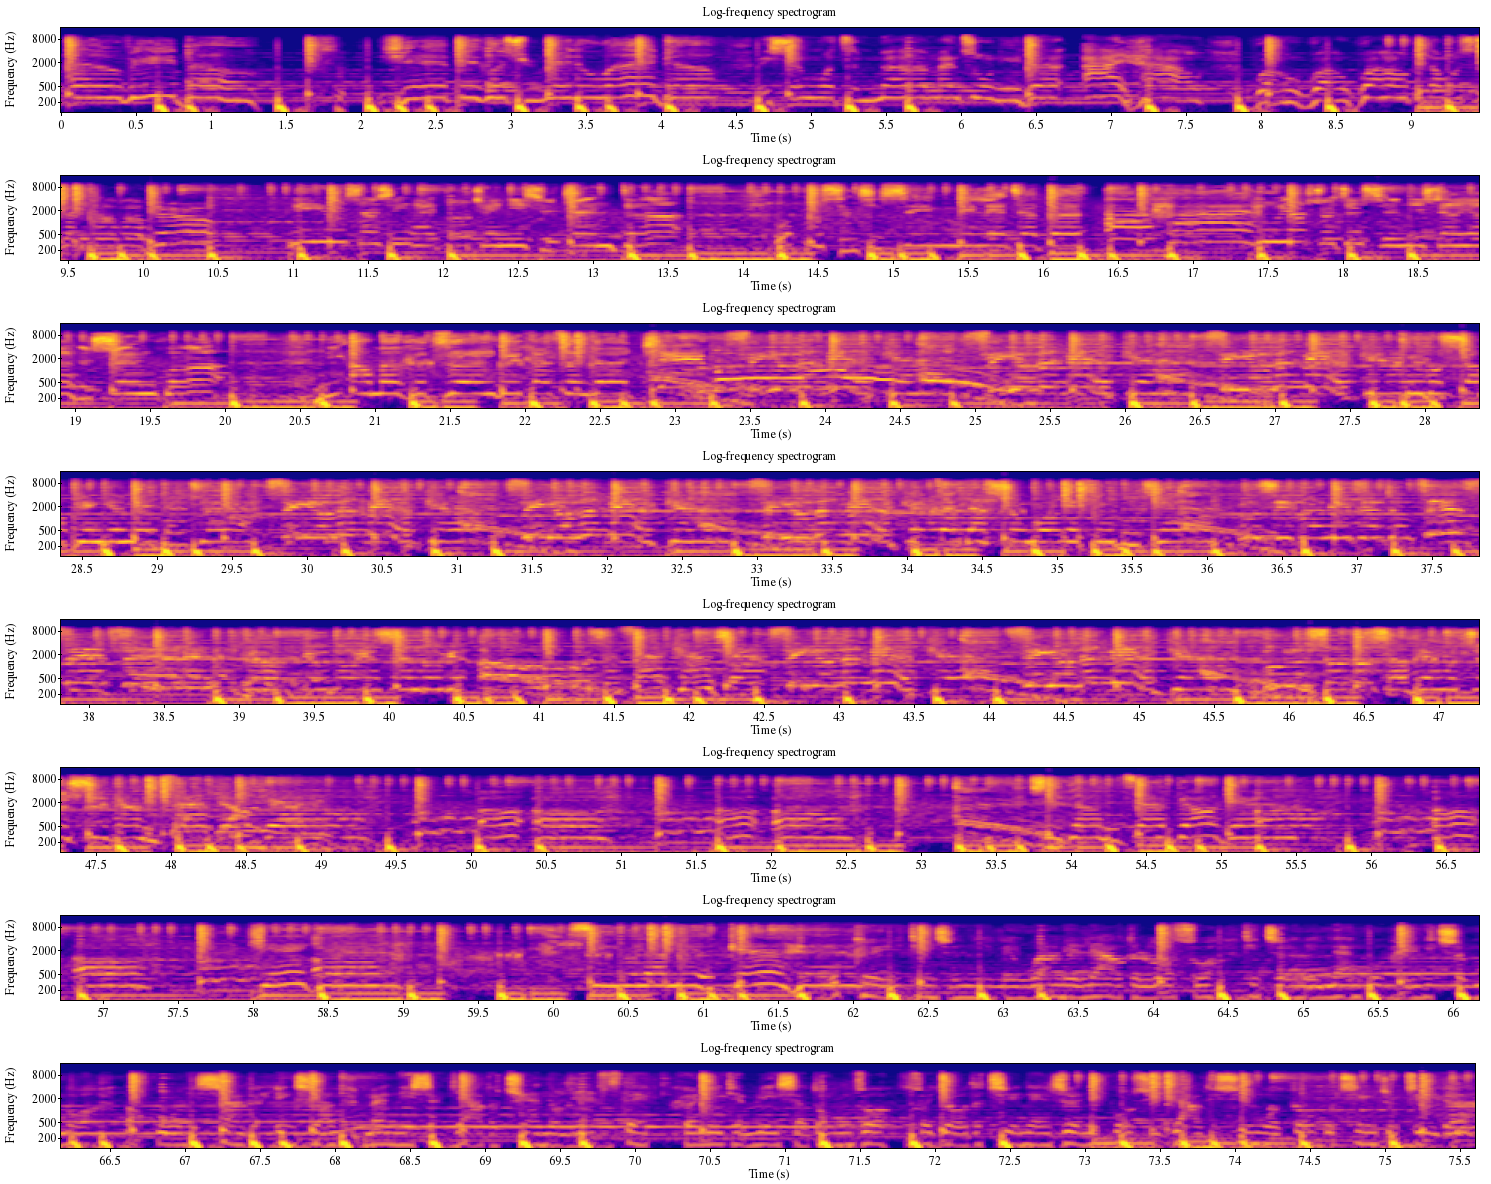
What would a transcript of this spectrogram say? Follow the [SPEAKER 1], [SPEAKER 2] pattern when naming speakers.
[SPEAKER 1] LV 包，也配合虚伪的外表。
[SPEAKER 2] 你想我怎么满足你的爱好？哇哇哇！别当我是那个泡泡 girl，宁愿相信爱都觉你是真听着你难过陪你沉默，保护你像个英雄。买你想要的全都 lipstick，和你甜蜜小动作，所有的纪念日你不需要提醒我都不清楚记得。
